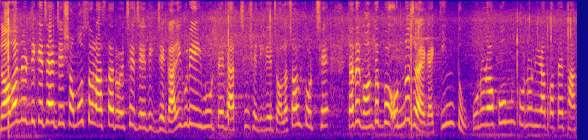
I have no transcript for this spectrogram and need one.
নবান্নর দিকে যায় যে সমস্ত রাস্তা রয়েছে যে যে গাড়িগুলি এই মুহূর্তে যাচ্ছে সেদিক দিয়ে চলাচল করছে তাদের গন্তব্য অন্য জায়গায়। কিন্তু কোনো রকম কোনো নিরাপত্তায় ফাঁক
